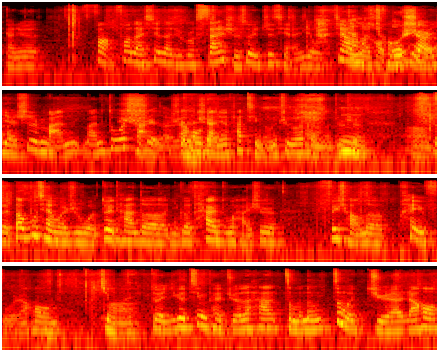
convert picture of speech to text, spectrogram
感觉放放在现在，就是说三十岁之前有这样的成事儿，也是蛮蛮多产是的的然后感觉他挺能折腾的，就是。嗯嗯，对，到目前为止，我对他的一个态度还是非常的佩服，然后敬佩呃对一个敬佩，觉得他怎么能这么绝，然后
